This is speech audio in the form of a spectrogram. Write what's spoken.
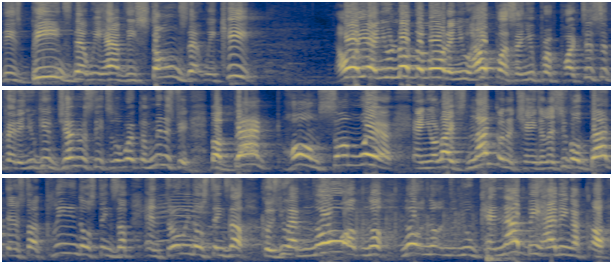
these beads that we have, these stones that we keep. Oh, yeah, and you love the Lord and you help us and you participate and you give generously to the work of ministry. But back home somewhere, and your life's not going to change unless you go back there and start cleaning those things up and throwing those things out because you have no, no, no, no, you cannot be having a, a,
